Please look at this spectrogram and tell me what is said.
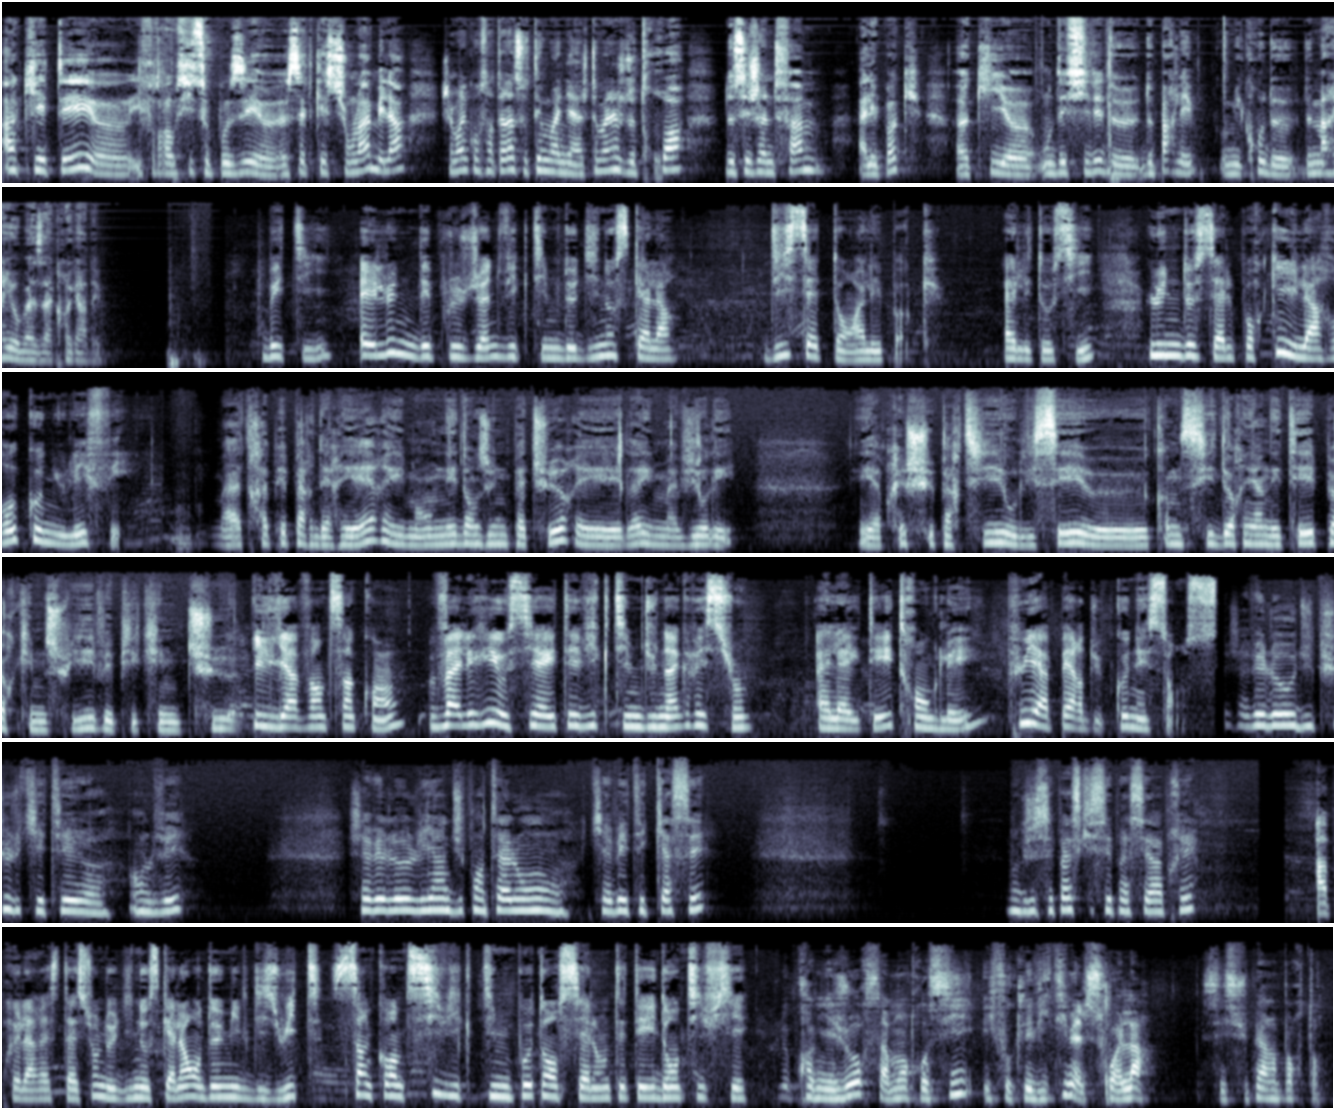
inquiété. Il faudra aussi se poser cette question-là. Mais là, j'aimerais qu'on s'intéresse au témoignage. Témoignage de trois de ces jeunes femmes à l'époque, euh, qui euh, ont décidé de, parler au micro de, de Marie Aubazac. Regardez. Betty est l'une des plus jeunes victimes de Dino Scala, 17 ans à l'époque. Elle est aussi l'une de celles pour qui il a reconnu les faits. Il m'a attrapé par derrière et il m'a emmené dans une pâture et là il m'a violée. Et après je suis partie au lycée euh, comme si de rien n'était, peur qu'il me suive et puis qu'il me tue. Il y a 25 ans, Valérie aussi a été victime d'une agression elle a été étranglée, puis a perdu connaissance. J'avais le haut du pull qui était euh, enlevé. J'avais le lien du pantalon euh, qui avait été cassé. Donc je ne sais pas ce qui s'est passé après. Après l'arrestation de Dino Scala en 2018, 56 victimes potentielles ont été identifiées. Le premier jour, ça montre aussi il faut que les victimes elles soient là. C'est super important.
